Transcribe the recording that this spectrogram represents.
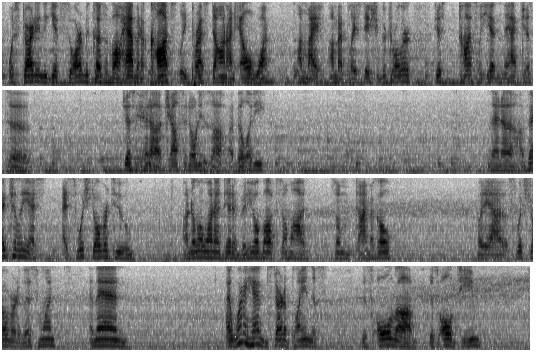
was starting to get sore because of uh, having to constantly press down on L1 on my on my PlayStation controller, just constantly hitting that just to just to hit uh, Chalcedonia's uh, ability. So. Then uh, eventually I, I switched over to another one I did a video about some uh, some time ago. But yeah, I switched over to this one, and then I went ahead and started playing this this old uh, this old team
